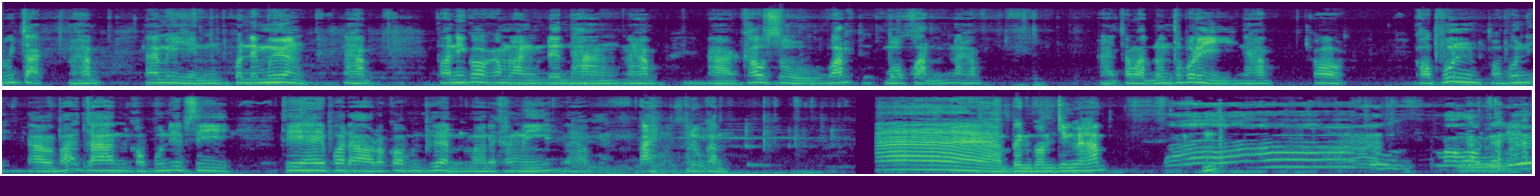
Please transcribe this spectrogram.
รู้จักนะครับ ได้มาเห็นคนในเมืองนะครับ ตอนนี้ก็กำลังเดินทางนะครับอ่าเข้าสู่วัดบัวขวัญนะครับอ่าจังหวัดนนทบุรีนะครับ ก็ขอบคุณขอบคุณอ่าพระอาจารย์ขอบคุณเอฟซีที่ให้พ่อดาวแล้วก็เพื่อนๆมาในครั้งนี้นะครับ ไปมาดูกันอ่าเป็นความจริงแล้วครับสาธุมาหอดเลยเด้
